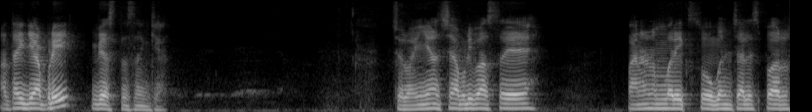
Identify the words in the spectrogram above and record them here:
આ થઈ ગઈ આપણી વ્યસ્ત સંખ્યા. ચલો, અહીંયા છે આપણી પાસે પાના નંબર એકસો ઓગણચાલીસ પર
